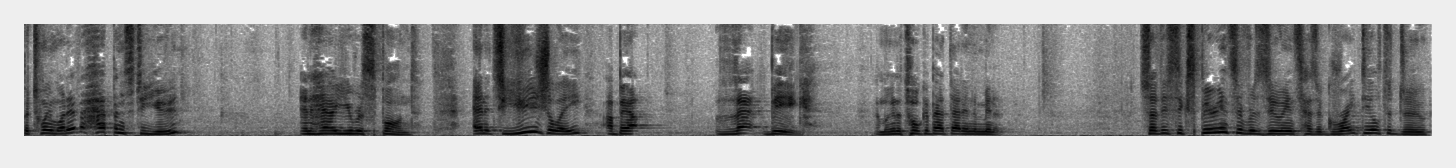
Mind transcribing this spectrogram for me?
between whatever happens to you and how you respond. And it's usually about that big. And we're going to talk about that in a minute. So, this experience of resilience has a great deal to do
